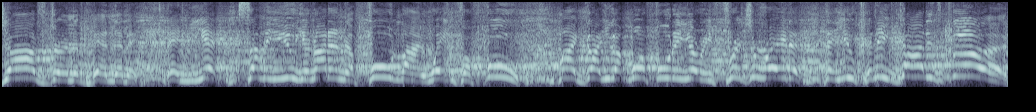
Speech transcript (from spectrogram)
jobs during the pandemic. And yet, some of you, you're not in the food line waiting for food. My God, you got more food in your refrigerator than you can eat. God is good.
